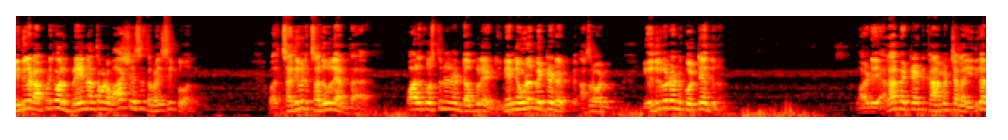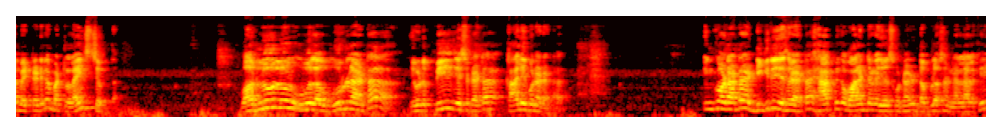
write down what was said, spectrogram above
ఎందుకంటే అప్పటికి వాళ్ళు బ్రెయిన్ అంతా కూడా వాష్ చేసేస్తారు వైసీపీ వాళ్ళు వాళ్ళు చదివిన చదువులు ఎంత? వాళ్ళకి వస్తున్న డబ్బులు ఏంటి? నిన్న ఎవడో పెట్టాడు. అసలు వాడు ఎదురుగా కొట్టేద్దు వాడు ఎలా పెట్టాడు కామెంట్స్ అలా ఇదిగా పెట్టాడుగా బట్ లైన్స్ చెప్తా. వర్లూలు ఊళ్ళ ఊర్లో అట ఇవిడు పీజీ చేసాడట ఖాళీగా ఉన్నాడట ఇంకోడట డిగ్రీ చేశాడట హ్యాపీగా వాలంటీర్గా చేసుకుంటున్నాడు డబ్బులు వస్తాడు నెల నెలకి.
